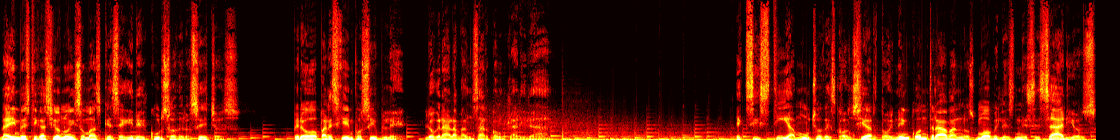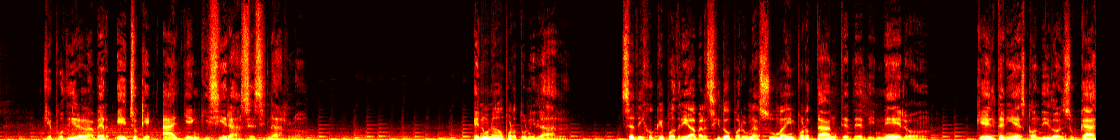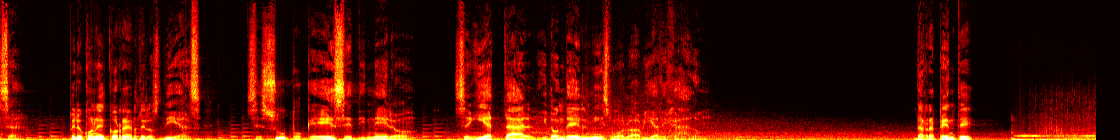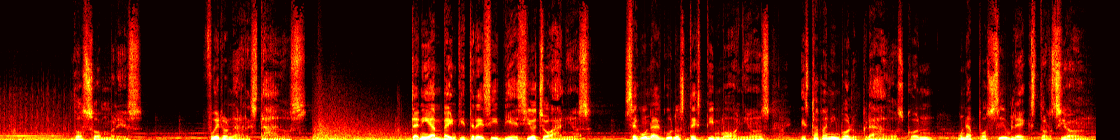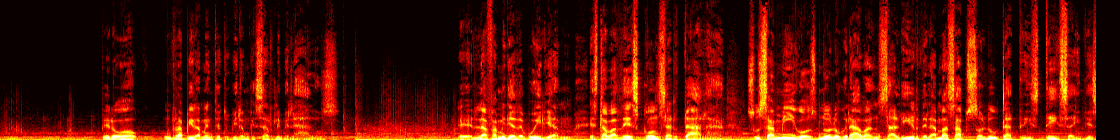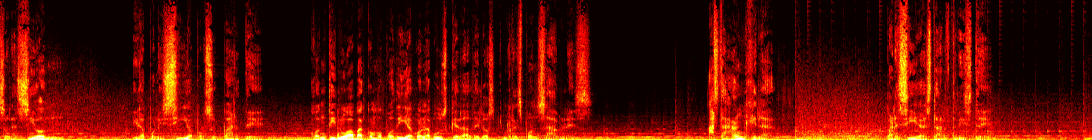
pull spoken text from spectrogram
La investigación no hizo más que seguir el curso de los hechos, pero parecía imposible lograr avanzar con claridad. Existía mucho desconcierto y no encontraban los móviles necesarios que pudieran haber hecho que alguien quisiera asesinarlo. En una oportunidad, se dijo que podría haber sido por una suma importante de dinero que él tenía escondido en su casa pero con el correr de los días, se supo que ese dinero seguía tal y donde él mismo lo había dejado. De repente, dos hombres fueron arrestados. Tenían 23 y 18 años. Según algunos testimonios, estaban involucrados con una posible extorsión. Pero rápidamente tuvieron que ser liberados. Eh, la familia de William estaba desconcertada. Sus amigos no lograban salir de la más absoluta tristeza y desolación. Y la policía, por su parte, continuaba como podía con la búsqueda de los responsables. Hasta Ángela parecía estar triste.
